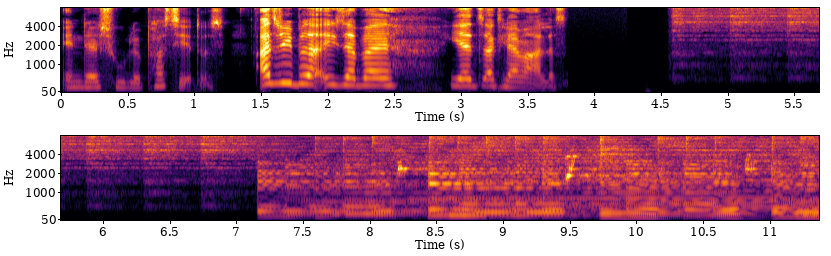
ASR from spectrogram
in der Schule passiert ist. Also, liebe Isabel, jetzt erklär mal alles. Ja,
